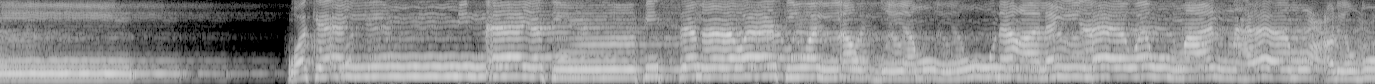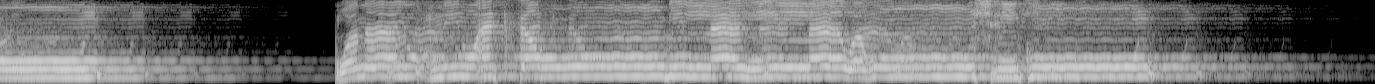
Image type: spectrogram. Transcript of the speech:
وكأي من آية في السماوات والأرض يمرون عليها وهم عنها معرضون. وما يؤمن أكثرهم بالله إلا وهم مشركون.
